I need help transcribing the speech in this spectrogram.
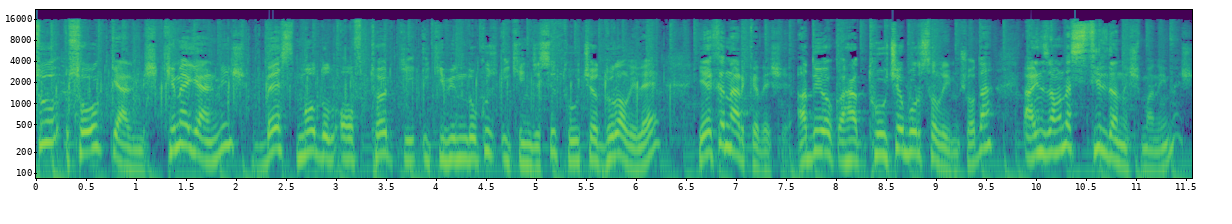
Su soğuk gelmiş. Kime gelmiş? Best Model of Turkey 2009 ikincisi Tuğçe Dural ile yakın arkadaşı. Adı yok. Ha, Tuğçe Bursalıymış o da. Aynı zamanda stil danışmanıymış.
